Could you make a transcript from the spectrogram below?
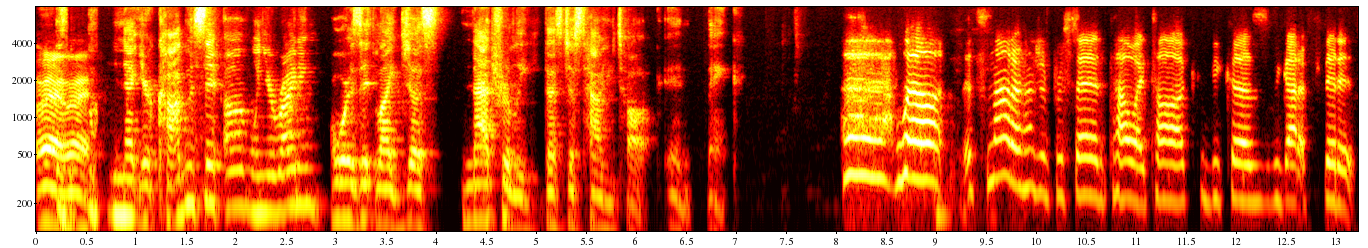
All right, Is right. something that you're cognizant of when you're writing, or is it like just naturally that's just how you talk and think? well, it's not a hundred percent how I talk because we gotta fit it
